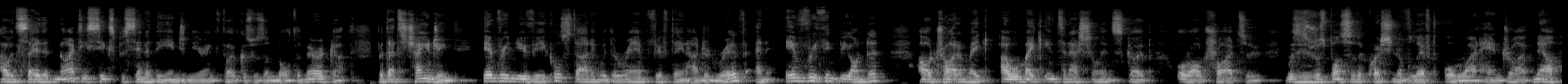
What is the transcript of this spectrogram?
I would say that 96% of the engineering focus was on North America, but that's changing. Every new vehicle, starting with the Ram 1500 Rev and everything beyond it, I'll try to make. I will make international in scope or I'll try to, was his response to the question of left or right hand drive. Now,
